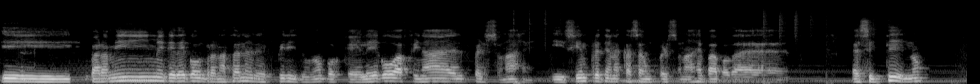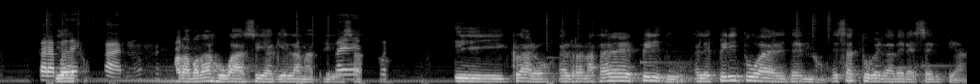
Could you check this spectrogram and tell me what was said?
Y para mí me quedé con renacer en el espíritu, ¿no? Porque el ego al final es el personaje. Y siempre tienes que ser un personaje para poder existir, ¿no? Para poder jugar, ¿no? Para poder jugar, sí, aquí en la materia. Y claro, el renacer el espíritu, el espíritu es el eterno, esa es tu verdadera esencia,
